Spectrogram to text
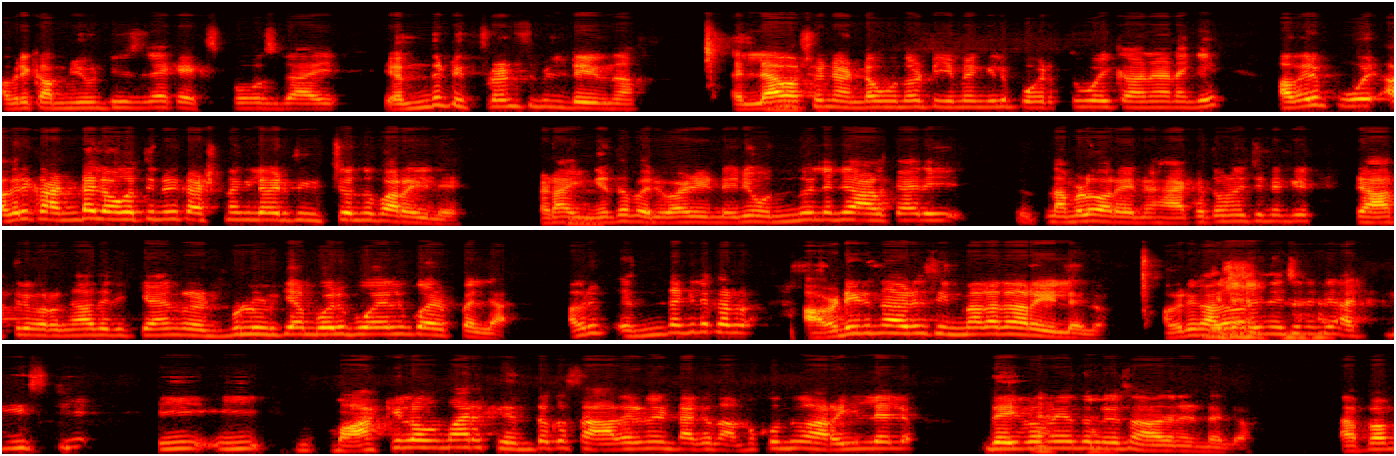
അവർ കമ്മ്യൂണിറ്റീസിലേക്ക് എക്സ്പോസ്ഡ് ആയി. എന്ത് ഡിഫറൻസ് ബിൽഡ് ചെയ്യുന്ന? എല്ലാ വർഷവും രണ്ടോ മൂന്നോ ടീമെങ്കിലും പുറത്തു പോയി കാണുകയാണെങ്കിൽ അവർ പോയി അവർ കണ്ട ലോകത്തിന്റെ ഒരു കഷ്ണമെങ്കിലും അവർ തിരിച്ചു വന്ന് പറയില്ലേ? എടാ ഇങ്ങനത്തെ പരിപാടി ഉണ്ട് ഇനി ഒന്നുമില്ലെങ്കിൽ ആൾക്കാർ നമ്മൾ പറയുന്നു ഹാക്കത്തോൺ വെച്ചിട്ടുണ്ടെങ്കിൽ രാത്രി ഉറങ്ങാതിരിക്കാൻ റെഡ് ബുൾ കുടിക്കാൻ പോലും പോയാലും കുഴപ്പമില്ല. അവർ എന്തെങ്കിലും അവിടെ ഇരുന്ന് അവർ സിനിമ കഥ അറിയില്ലല്ലോ. അവർ കഥ പറയുന്ന വെച്ചിട്ടുണ്ടെങ്കിൽ അറ്റ്ലീസ്റ്റ് ഈ ഈ ബാക്കിയുള്ളവന്മാരൊക്കെ എന്തൊക്കെ സാധനങ്ങൾ ഉണ്ടാക്കുന്നത് നമുക്കൊന്നും അറിയില്ലല്ലോ. ദൈവമേ എന്നുള്ളൊരു സാധനം ഉണ്ടല്ലോ. അപ്പം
